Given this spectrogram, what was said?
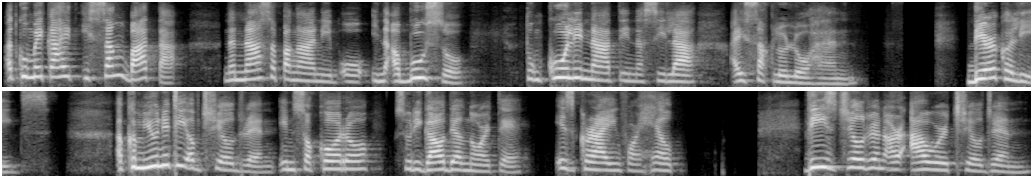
At kung may kahit isang bata na nasa panganib o inaabuso, tungkulin natin na sila ay saklolohan. Dear colleagues, a community of children in Socorro, Surigao del Norte is crying for help. These children are our children.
